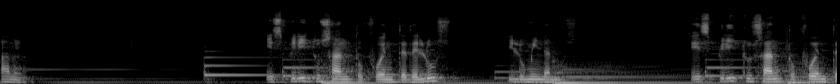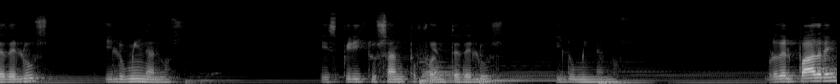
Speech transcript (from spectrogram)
Amén. Espíritu Santo, fuente de luz, ilumínanos. Espíritu Santo, fuente de luz, ilumínanos. Espíritu Santo, fuente de luz, ilumínanos. nombre del Padre,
